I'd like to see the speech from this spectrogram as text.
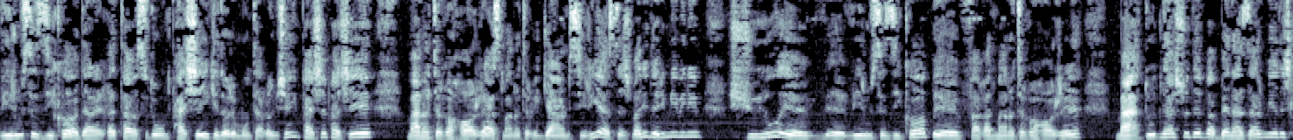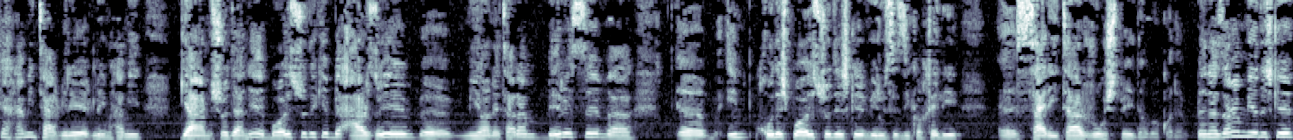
ویروس زیکا در حقیقت توسط اون پشه ای که داره منتقل میشه این پشه پشه مناطق حاره است مناطق گرمسیری هستش. ولی داریم می‌بینیم شیوع ویروس زیکا به فقط مناطق حاره محدود نشده و به نظر میادش که همین تغییر اقلیم همین گرم شدنه باعث شده که به ارزای میانه ترم برسه و این خودش باعث شدش که ویروس زیکا خیلی سریعتر رشد پیدا بکنه. به نظرم میادش که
